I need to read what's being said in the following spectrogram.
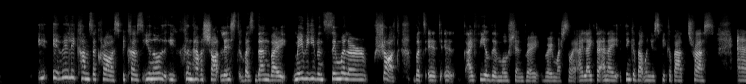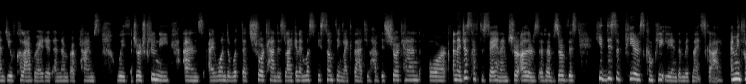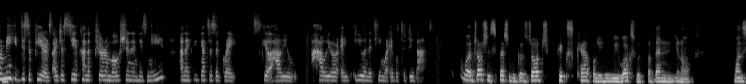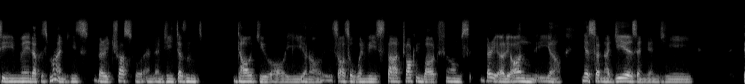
it, it really comes across because you know you can have a shot list that's done by maybe even similar shot but it, it I feel the emotion very, very much. So I, I, like that. And I think about when you speak about trust and you've collaborated a number of times with George Clooney. And I wonder what that shorthand is like. And it must be something like that. You have this shorthand, or, and I just have to say, and I'm sure others have observed this, he disappears completely in the midnight sky. I mean, for me, he disappears. I just see a kind of pure emotion in his need. And I think that is a great skill how you how you're able you and the team were able to do that well, George is special because George picks carefully who he works with, but then, you know, once he made up his mind, he's very trustful and, and he doesn't doubt you or he, you know, it's also when we start talking about films very early on, you know, he has certain ideas and, and he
